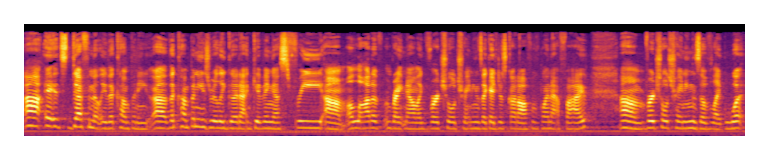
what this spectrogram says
Uh, it's definitely the company. Uh, the company is really good at giving us free, um, a lot of right now, like virtual trainings. Like I just got off of one at five, um, virtual trainings of like what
